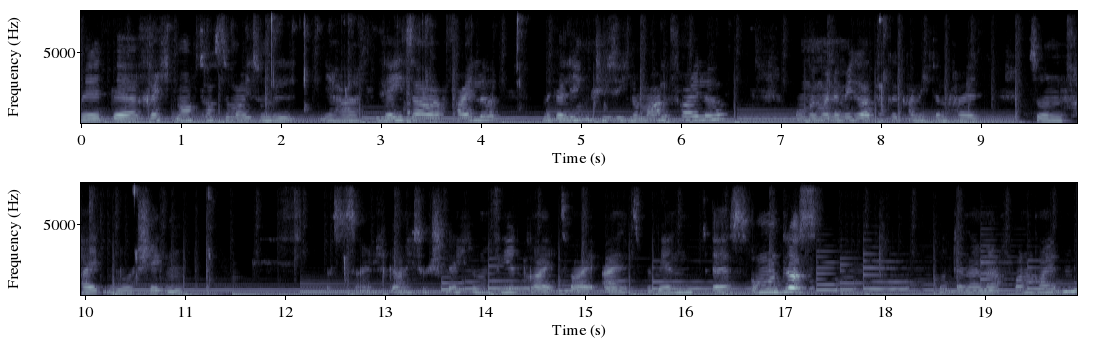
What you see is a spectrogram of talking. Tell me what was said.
Mit der rechten Maustaste mache ich so eine ja, Laser-Pfeile. Mit der linken schieße ich normale Pfeile. Und mit meiner Mega-Attacke kann ich dann halt so einen Falken losschicken. Das ist eigentlich gar nicht so schlecht. Und 4, 3, 2, 1 beginnt es und los! Gut, dann einmal nach vorne reiten.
